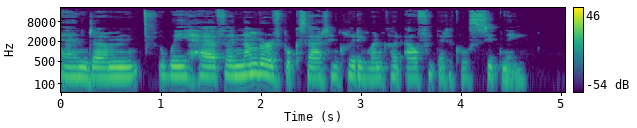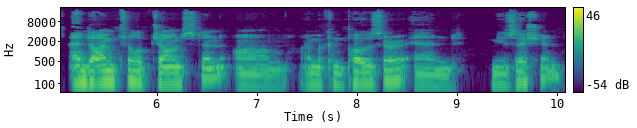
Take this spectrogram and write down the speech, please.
And um, we have a number of books out, including one called Alphabetical Sydney. And I'm Philip Johnston. Um, I'm a composer and musician.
